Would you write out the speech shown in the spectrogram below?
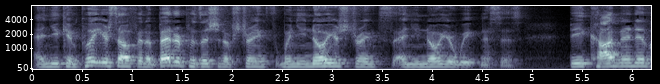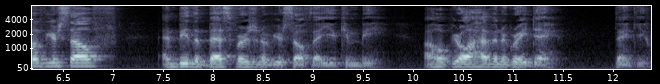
And you can put yourself in a better position of strength when you know your strengths and you know your weaknesses. Be cognitive of yourself and be the best version of yourself that you can be. I hope you're all having a great day. Thank you.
